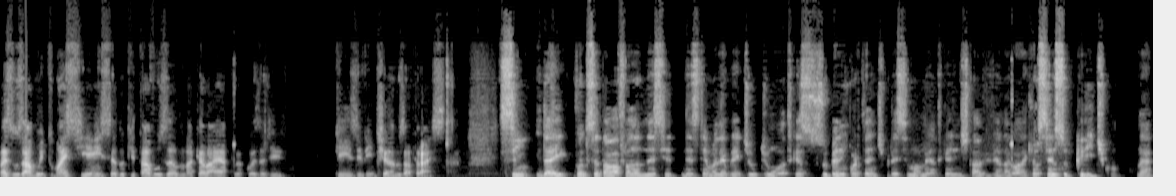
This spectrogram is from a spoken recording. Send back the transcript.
Mas usar muito mais ciência do que estava usando naquela época, coisa de 15, 20 anos atrás. Sim, e daí, quando você estava falando nesse, nesse tema, eu lembrei de, de um outro que é super importante para esse momento que a gente está vivendo agora, que é o senso crítico, né?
